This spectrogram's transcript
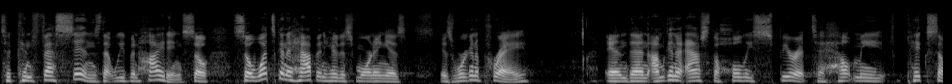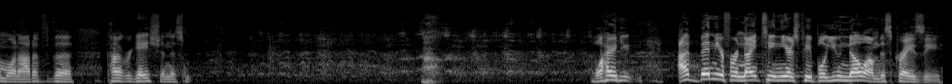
to confess sins that we've been hiding. So, so what's going to happen here this morning is, is we're going to pray, and then I'm going to ask the Holy Spirit to help me pick someone out of the congregation this Why are you? I've been here for 19 years, people. You know I'm this crazy.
